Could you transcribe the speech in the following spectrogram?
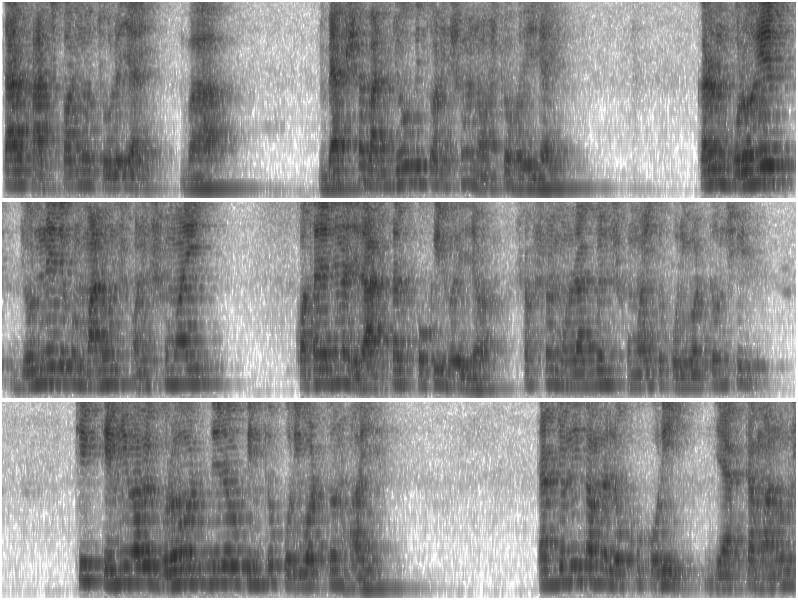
তার কাজকর্ম চলে যায় বা ব্যবসা বাণিজ্যও কিন্তু অনেক সময় নষ্ট হয়ে যায়। কারণ গ্রহের জন্যে দেখুন, মানুষ অনেক সময় কথায় আছে না যে রাস্তার ফকির হয়ে যাওয়া। সবসময় মনে রাখবেন, সময় তো পরিবর্তনশীল। ঠিক তেমনিভাবে গ্রহদেরও কিন্তু পরিবর্তন হয়। তার জন্যই তো আমরা লক্ষ্য করি যে একটা মানুষ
